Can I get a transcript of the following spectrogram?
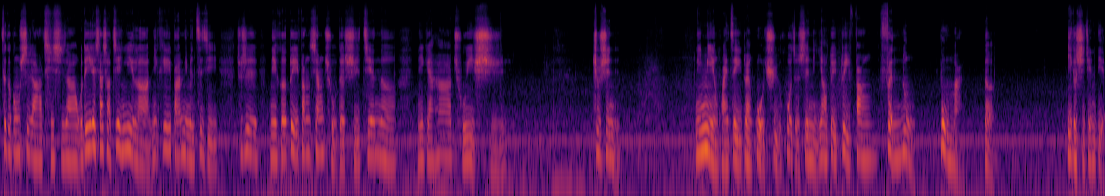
这个公式啊，其实啊，我的一个小小建议啦，你可以把你们自己，就是你和对方相处的时间呢，你给他除以十。就是你缅怀这一段过去，或者是你要对对方愤怒不满的一个时间点。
